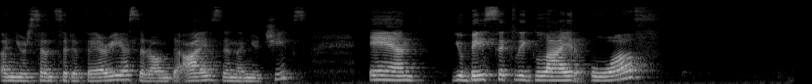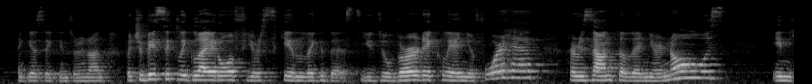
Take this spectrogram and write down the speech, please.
on your sensitive areas around the eyes and on your cheeks and you basically glide off I guess I can turn it on, but you basically glide off your skin like this. You do vertically on your forehead, horizontal in your nose, in,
